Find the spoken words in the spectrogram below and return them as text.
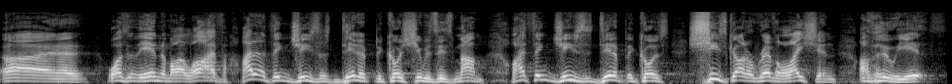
Uh, it wasn't the end of my life. I don't think Jesus did it because she was his mum. I think Jesus did it because she's got a revelation of who he is.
